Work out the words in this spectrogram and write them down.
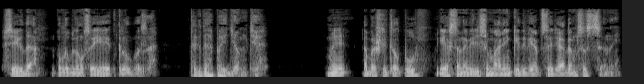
«Всегда», — улыбнулся я и открыл глаза. «Тогда пойдемте». Мы обошли толпу и остановились у маленькой дверцы рядом со сценой.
